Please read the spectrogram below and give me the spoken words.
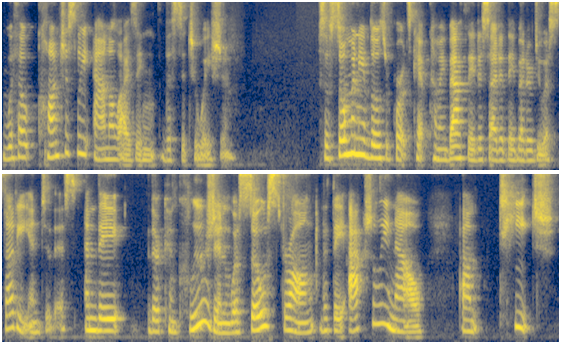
without consciously analyzing the situation. So, so many of those reports kept coming back. They decided they better do a study into this. And they, their conclusion was so strong that they actually now um, teach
